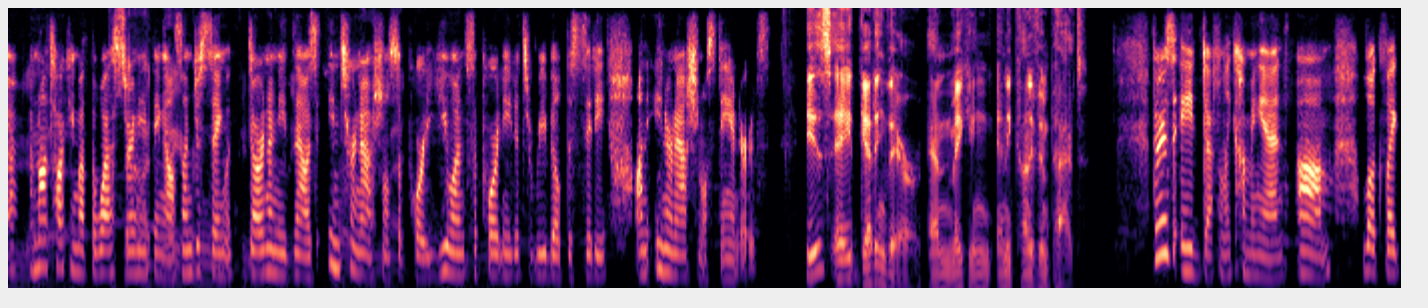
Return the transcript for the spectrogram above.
I'm not talking about the West or anything else. I'm just saying what Darna needs now is international support, UN support needed to rebuild the city on international standards. Is aid getting there and making any kind of impact? There is aid definitely coming in. Um, look, like,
